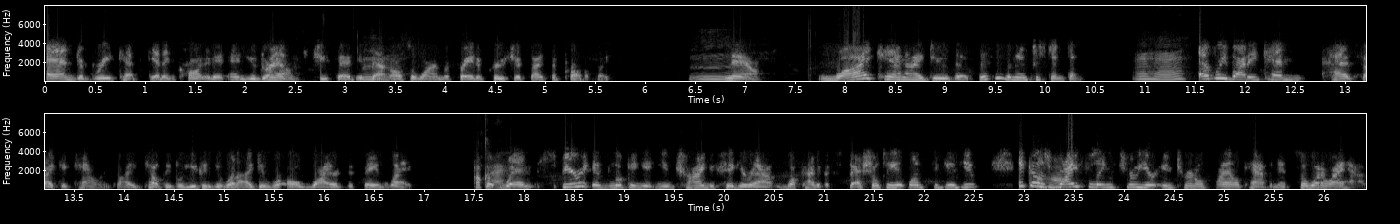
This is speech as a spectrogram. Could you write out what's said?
and debris kept getting caught in it, and you drowned. She said, Is mm-hmm. that mm. also why I'm afraid of cruise ships? I said, Probably. Mm-hmm. Now, why can't I do this? This is an interesting thing. Mm-hmm. Everybody can has psychic talents. I tell people you can do what I do. We're all wired the same way. Okay. But when spirit is looking at you, trying to figure out what kind of a specialty it wants to give you, it goes uh-huh. rifling through your internal file cabinet. So what do I have?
